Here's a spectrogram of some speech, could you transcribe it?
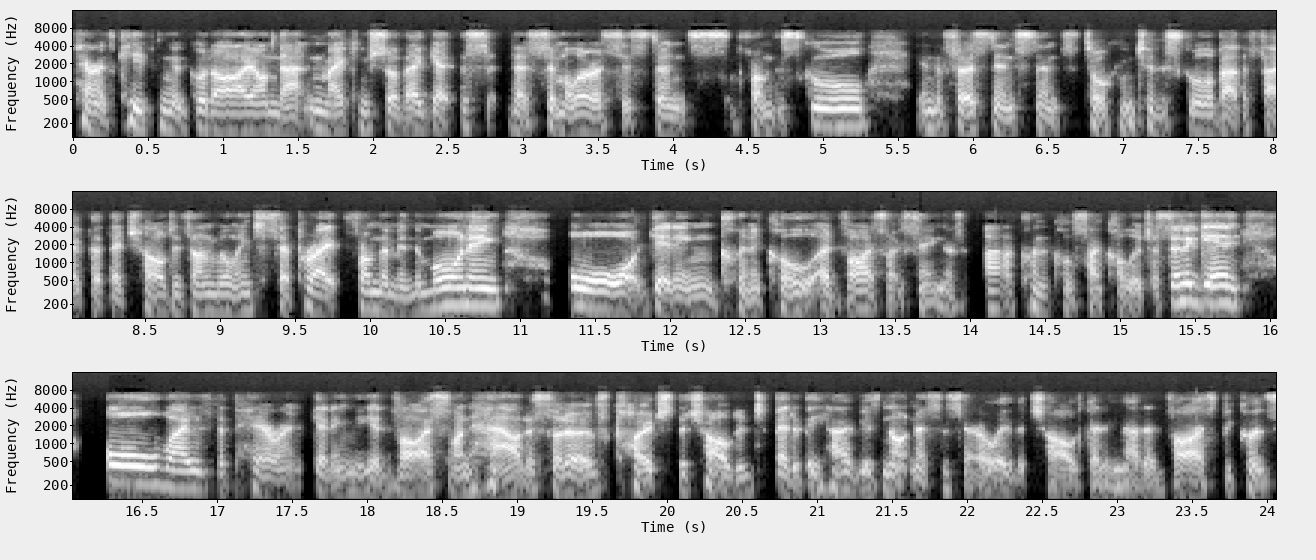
parents keeping a good eye on that and making sure they get the, the similar assistance from the school in the first instance, talking to the school about the fact fact that their child is unwilling to separate from them in the morning or getting clinical advice, like seeing a, a clinical psychologist. And again, always the parent getting the advice on how to sort of coach the child into better behaviours, not necessarily the child getting that advice because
